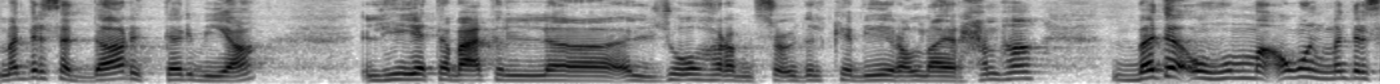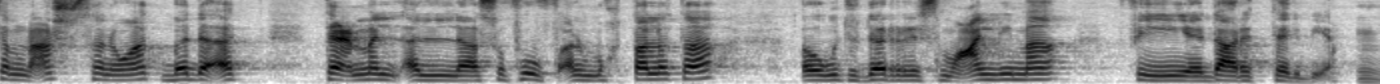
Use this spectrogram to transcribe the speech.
مدرسة دار التربية اللي هي تبعت الجوهرة من سعود الكبير الله يرحمها. بدأوا هم أول مدرسة من عشر سنوات بدأت تعمل الصفوف المختلطة وتدرس معلمة في دار التربية. م.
